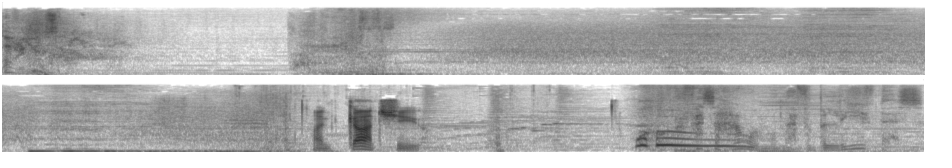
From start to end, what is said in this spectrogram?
Leviosa. I got you. Woohoo! Professor Howin will never believe this.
